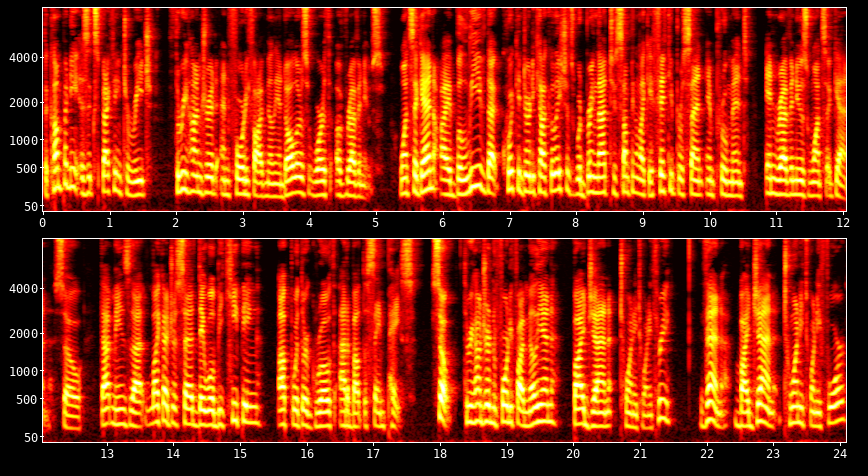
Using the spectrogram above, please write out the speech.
the company is expecting to reach $345 million worth of revenues. Once again, I believe that quick and dirty calculations would bring that to something like a 50% improvement in revenues once again. So that means that, like I just said, they will be keeping up with their growth at about the same pace. So 345 million by Jan 2023. Then by Jan 2024,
